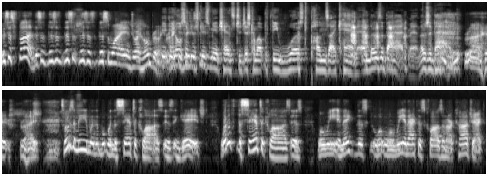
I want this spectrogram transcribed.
This is fun. This is this is this is this is this is why I enjoy homebrewing. It, right? it also just gives me a chance to just come up with the worst puns I can, and those are bad, man. Those are bad. Right, right. So what does it mean when the, when the Santa Claus is engaged? What if the Santa Claus is when we enact this when we enact this clause in our contract?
